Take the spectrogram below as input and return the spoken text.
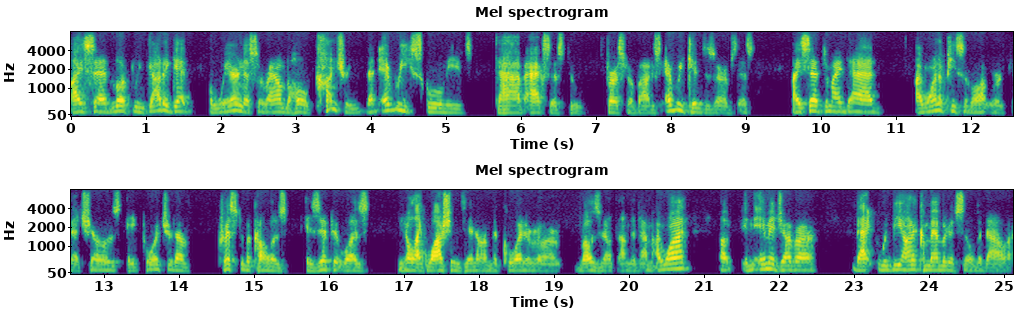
I said, look, we've got to get awareness around the whole country that every school needs to have access to FIRST robotics. Every kid deserves this. I said to my dad, I want a piece of artwork that shows a portrait of Christa McAuliffe as if it was, you know, like Washington on the quarter or Roosevelt on the dime. I want a, an image of her that would be on a commemorative silver dollar.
